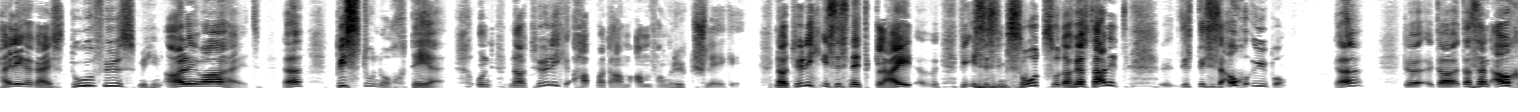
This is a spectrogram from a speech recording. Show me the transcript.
Heiliger Geist, du führst mich in alle Wahrheit. Ja, bist du noch der? Und natürlich hat man da am Anfang Rückschläge. Natürlich ist es nicht gleich, wie ist es im Sozo, da hörst du auch nicht, das, das ist auch Übung. Ja? Da, da, das sind auch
